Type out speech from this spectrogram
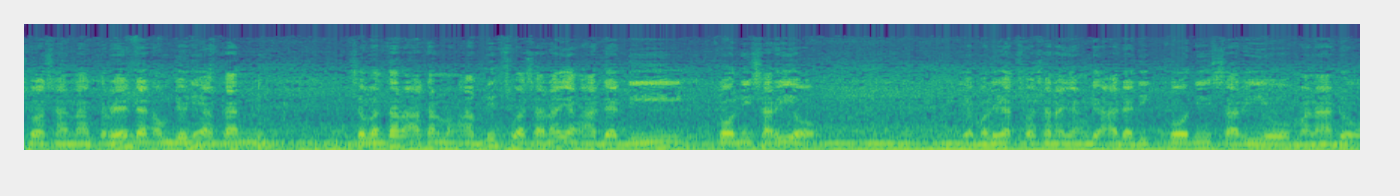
suasana keren dan Om Joni akan sebentar akan mengupdate suasana yang ada di Konisario. Ya melihat suasana yang ada di Konisario Manado.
